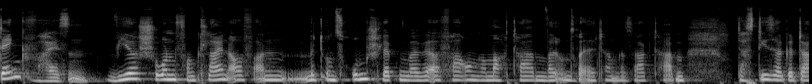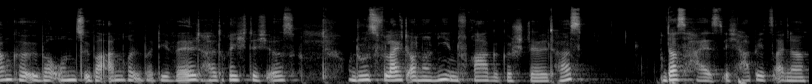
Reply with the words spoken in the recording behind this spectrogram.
Denkweisen wir schon von klein auf an mit uns rumschleppen, weil wir Erfahrungen gemacht haben, weil unsere Eltern gesagt haben, dass dieser Gedanke über uns, über andere, über die Welt halt richtig ist und du es vielleicht auch noch nie in Frage gestellt hast. Das heißt, ich habe jetzt eine,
